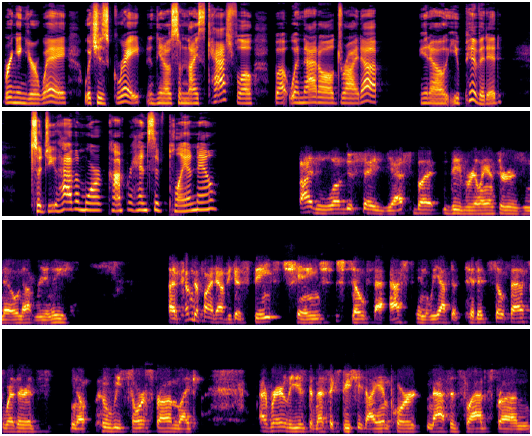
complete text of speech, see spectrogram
bringing your way, which is great and, you know, some nice cash flow. But when that all dried up, you know, you pivoted. So, do you have a more comprehensive plan now? I'd love to say yes, but the real answer is no, not really. I've come to find out because things change so fast and we have to pivot so fast, whether it's, you know, who we source from. Like, I rarely use domestic species. I import massive slabs from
